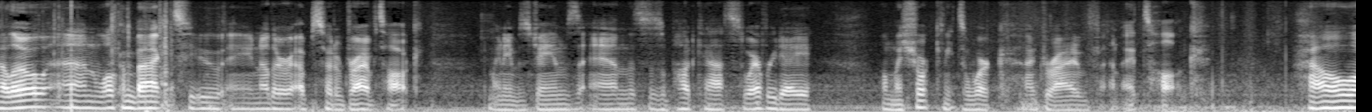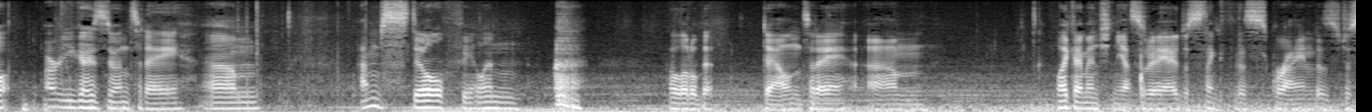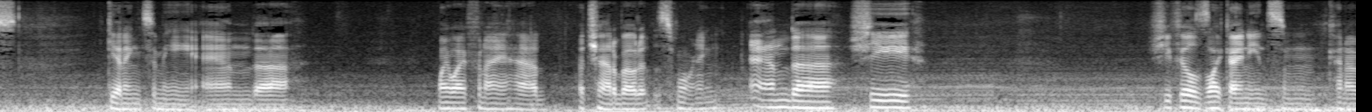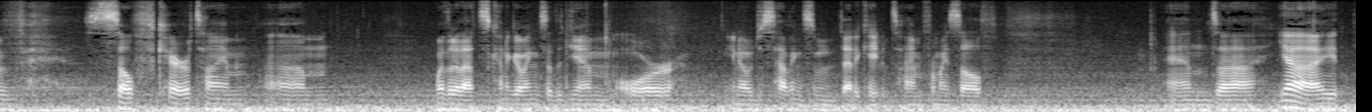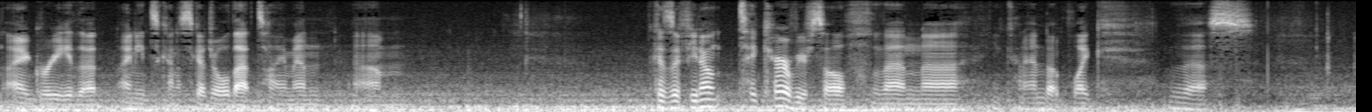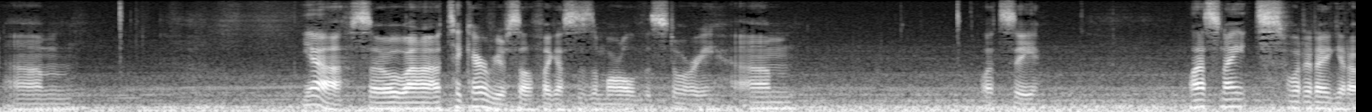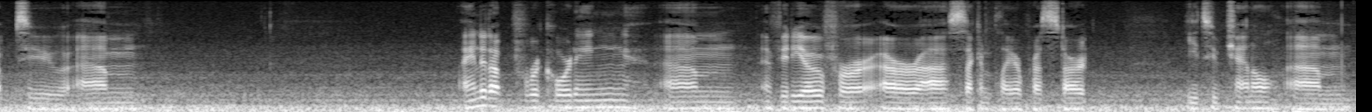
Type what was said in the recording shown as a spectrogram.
Hello, and welcome back to another episode of Drive Talk. My name is James, and this is a podcast where every day on my short commute to work, I drive and I talk. How are you guys doing today? Um, I'm still feeling a little bit down today. Um, like I mentioned yesterday, I just think this grind is just getting to me, and uh, my wife and I had a chat about it this morning, and uh, she she feels like I need some kind of self care time, um, whether that's kind of going to the gym or you know just having some dedicated time for myself. And uh, yeah, I I agree that I need to kind of schedule that time in. Um, because if you don't take care of yourself, then uh, you kind of end up like this. Um, yeah, so uh, take care of yourself, I guess, is the moral of the story. Um, let's see. Last night, what did I get up to? Um, I ended up recording um, a video for our uh, second player press start YouTube channel. Um,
